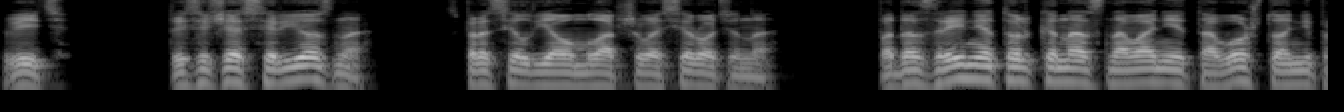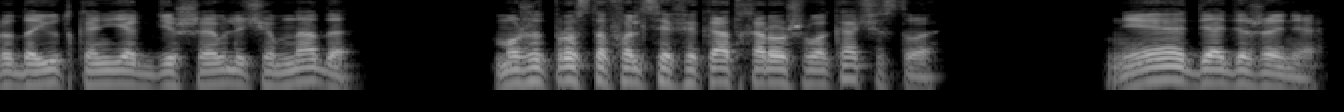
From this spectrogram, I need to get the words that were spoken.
Вить, ты сейчас серьезно? Спросил я у младшего Сиротина. Подозрение только на основании того, что они продают коньяк дешевле, чем надо? Может, просто фальсификат хорошего качества? Нет, дядя Женя,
